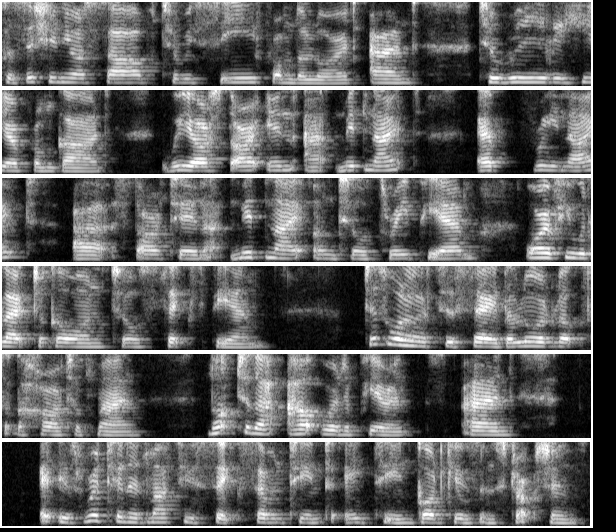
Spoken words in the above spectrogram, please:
position yourself to receive from the Lord and to really hear from God. We are starting at midnight every night, uh, starting at midnight until 3 p.m., or if you would like to go on till 6 p.m. Just wanted to say the Lord looks at the heart of man, not to the outward appearance. And it is written in Matthew 6 17 to 18, God gives instructions.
